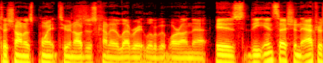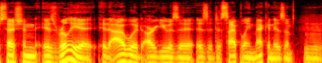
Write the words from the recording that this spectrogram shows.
to Shauna's point too, and I'll just kind of elaborate a little bit more on that. Is the in session after session is really a, it, I would argue is a is a discipling mechanism mm-hmm.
